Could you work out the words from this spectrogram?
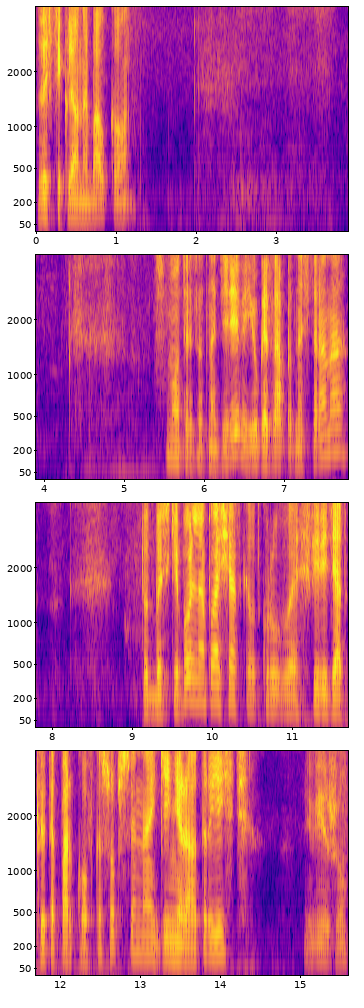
Застекленный балкон. Смотрит вот на деревья, юго-западная сторона. Тут баскетбольная площадка вот круглая. Впереди открыта парковка собственная. Генератор есть, вижу.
